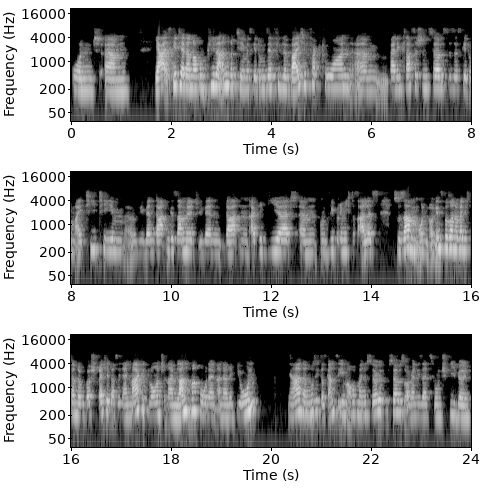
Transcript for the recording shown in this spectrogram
Und ähm, ja, es geht ja dann noch um viele andere Themen. Es geht um sehr viele weiche Faktoren. Ähm, bei den klassischen Services, es geht um IT-Themen. Äh, wie werden Daten gesammelt? Wie werden Daten aggregiert? Ähm, und wie bringe ich das alles zusammen? Und, und insbesondere, wenn ich dann darüber spreche, dass ich einen Market Launch in einem Land mache oder in einer Region, ja, dann muss ich das Ganze eben auch auf meine Serviceorganisation spiegeln.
